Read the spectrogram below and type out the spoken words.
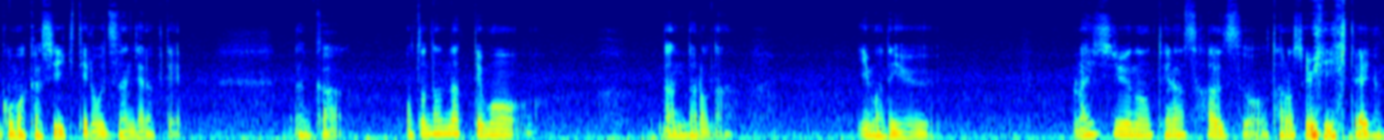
ごまかし生きてるおじさんじゃなくてなんか大人になってもなんだろうな。今で言う来週のテラスハウスを楽しみに行きたいよね。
